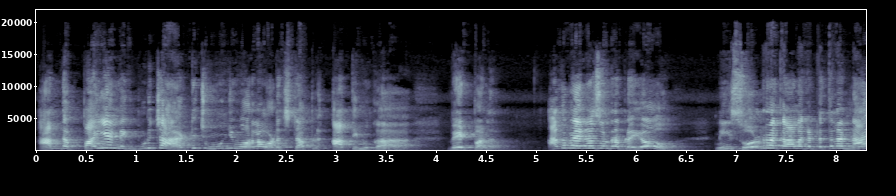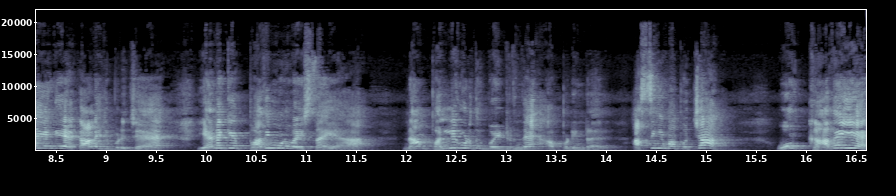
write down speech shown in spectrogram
அந்த பையன் இன்னைக்கு பிடிச்சா அடிச்சு மூஞ்சி மோரெல்லாம் உடைச்சிட்டாப்ல அதிமுக வேட்பாளர். அந்த பையன் என்ன சொல்றாப்ல யோ நீ சொல்ற காலகட்டத்தில் நான் எங்கேயா காலேஜ் படித்தேன் எனக்கே பதிமூணு வயசு தாயா நான் பள்ளிக்கூடத்துக்கு போயிட்டு இருந்தேன் அப்படின்றாரு. அசிங்கமா போச்சா? உன் கதையை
